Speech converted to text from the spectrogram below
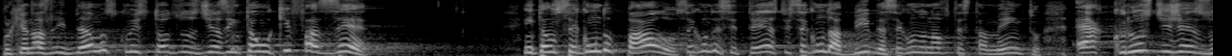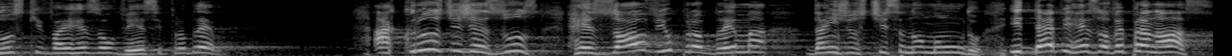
Porque nós lidamos com isso todos os dias. Então, o que fazer? Então, segundo Paulo, segundo esse texto, e segundo a Bíblia, segundo o Novo Testamento, é a cruz de Jesus que vai resolver esse problema. A cruz de Jesus resolve o problema da injustiça no mundo e deve resolver para nós.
